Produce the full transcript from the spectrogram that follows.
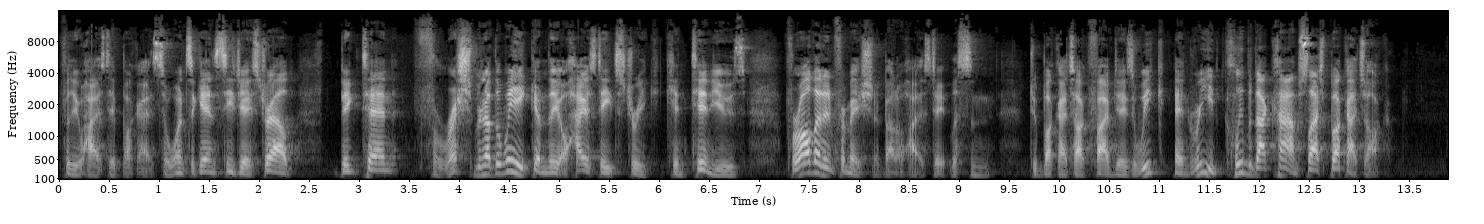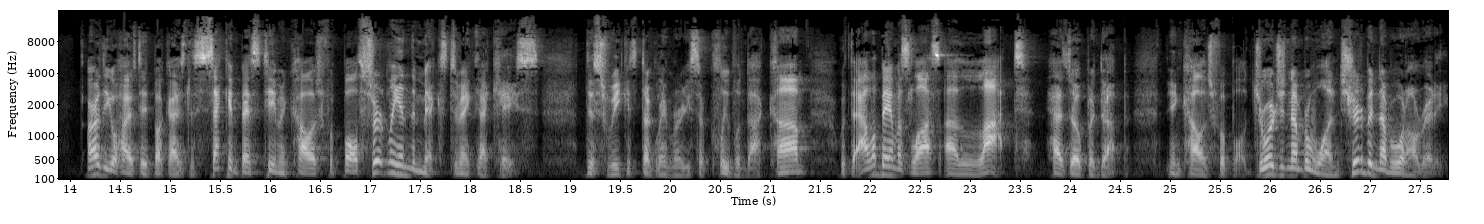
for the Ohio State Buckeyes. So once again, CJ Stroud, Big Ten Freshman of the Week, and the Ohio State streak continues. For all that information about Ohio State, listen to Buckeye Talk five days a week and read cleveland.com slash Buckeye Talk. Are the Ohio State Buckeyes the second best team in college football? Certainly in the mix to make that case. This week, it's Doug Lesmerises of Cleveland.com. With Alabama's loss, a lot has opened up in college football. Georgia, number one, should have been number one already.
